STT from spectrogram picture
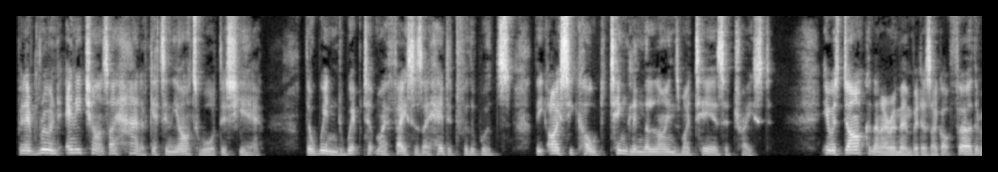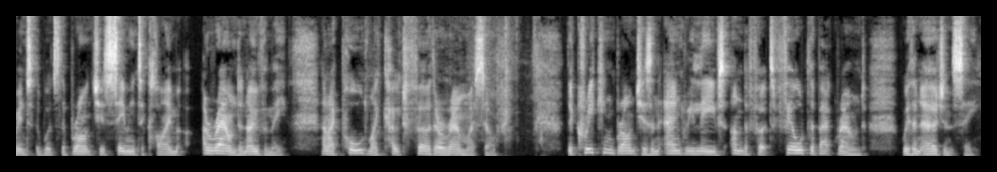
but it ruined any chance I had of getting the art award this year. The wind whipped at my face as I headed for the woods, the icy cold tingling the lines my tears had traced. It was darker than I remembered as I got further into the woods, the branches seeming to climb around and over me, and I pulled my coat further around myself. The creaking branches and angry leaves underfoot filled the background with an urgency.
